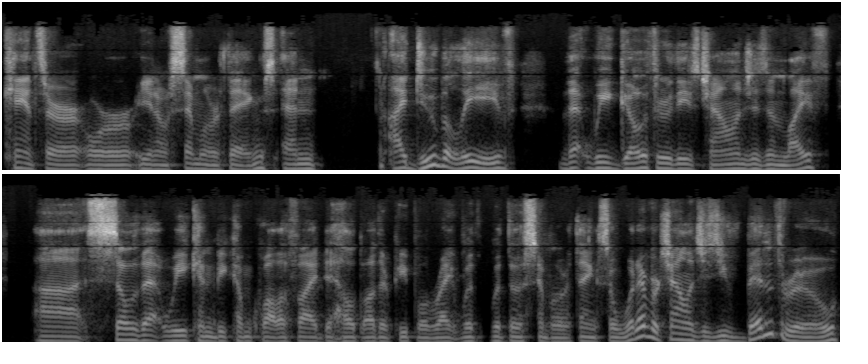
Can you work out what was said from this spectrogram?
cancer or you know similar things. And i do believe that we go through these challenges in life uh, so that we can become qualified to help other people right with with those similar things. So whatever challenges you've been through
